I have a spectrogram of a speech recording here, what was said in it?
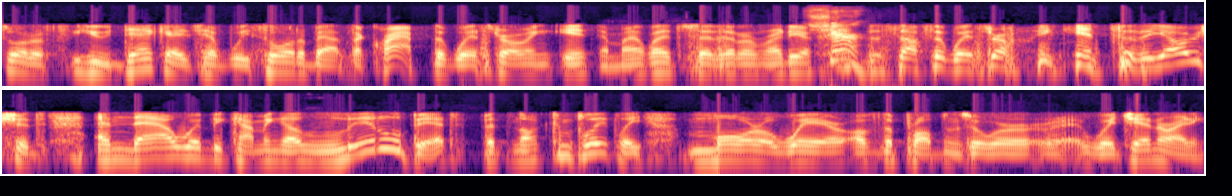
sort of few decades have we thought about the crap that we're throwing in. Am I allowed to say that on radio? Sure. The stuff that we're throwing into the oceans, and now we're becoming a little bit, but not completely, more aware of the problems that we're we're generating.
